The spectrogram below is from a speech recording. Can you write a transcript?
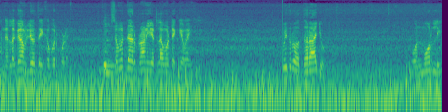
અને લગામ લ્યો તો ખબર પડે. સમજદાર પ્રાણી એટલા માટે કહેવાય મિત્રો ધ રાજુ ઓન મોરલી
